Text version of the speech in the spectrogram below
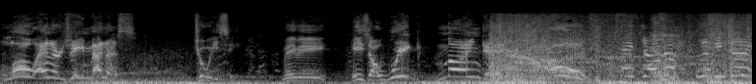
low-energy menace! Too easy. Maybe he's a weak-minded! Oh! Hey, Jonah, looking good.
